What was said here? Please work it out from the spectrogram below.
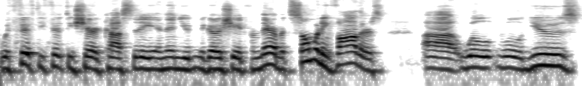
with 50-50 shared custody and then you negotiate from there. But so many fathers uh, will will use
